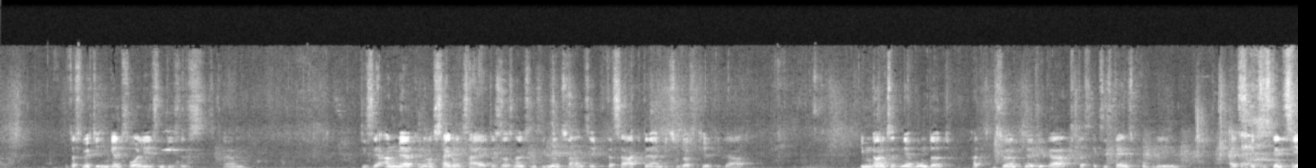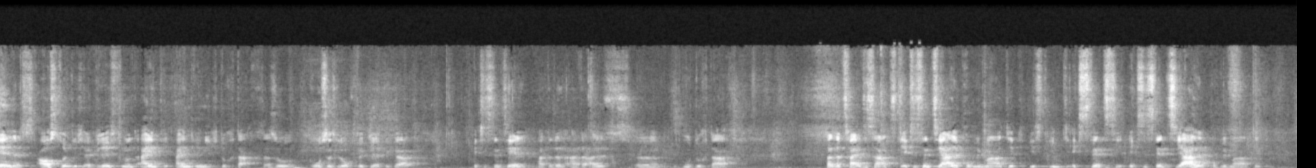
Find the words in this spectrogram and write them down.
Das möchte ich Ihnen gern vorlesen, dieses, ähm, diese Anmerkung aus Sein und Zeit, das ist aus 1927, da sagt er in Bezug auf Kierkegaard, im 19. Jahrhundert hat Sören Kierkegaard das Existenzproblem als existenzielles ausdrücklich ergriffen und eindringlich durchdacht. Also großes Lob für Kierkegaard, existenziell hat er, hat er alles äh, gut durchdacht. Dann der zweite Satz, die existenziale Problematik ist ihm, die Existenzi existenziale Problematik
